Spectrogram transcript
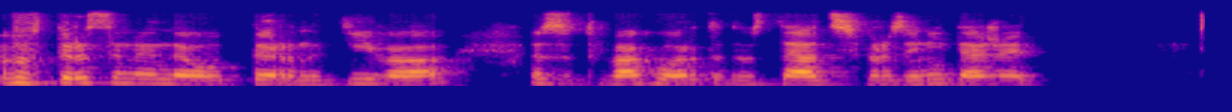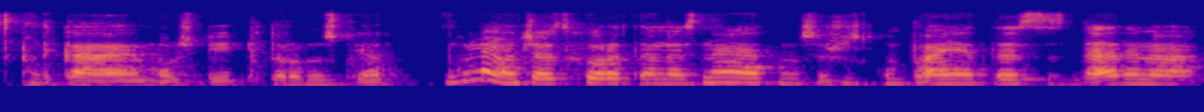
в търсене на альтернатива за това хората да остават свързани. Даже така е, може би, подробност, която голяма част от хората не знаят, но всъщност компанията е създадена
